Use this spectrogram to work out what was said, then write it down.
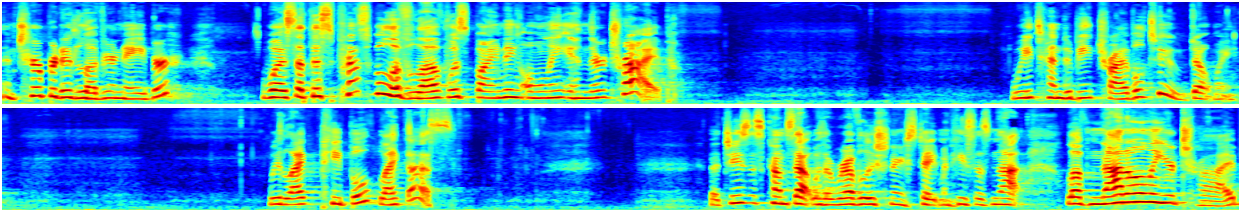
interpreted love your neighbor was that this principle of love was binding only in their tribe. We tend to be tribal too, don't we? We like people like us. But Jesus comes out with a revolutionary statement. He says, not, Love not only your tribe,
